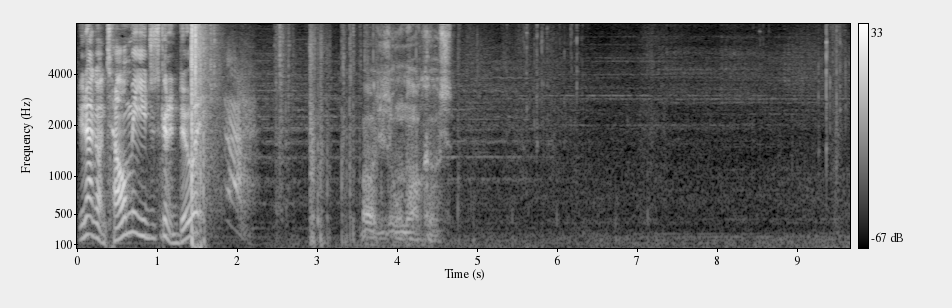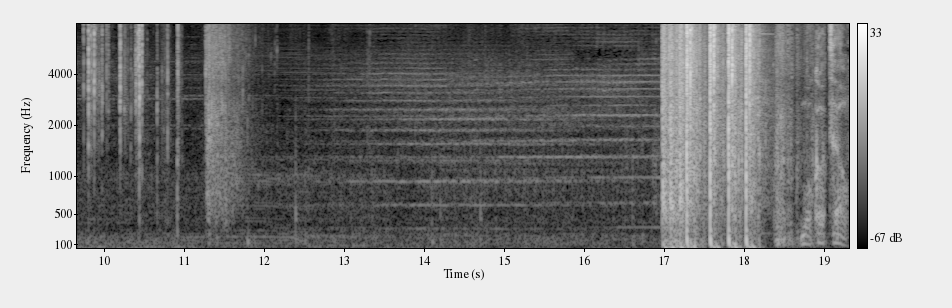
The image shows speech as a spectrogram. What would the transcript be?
You're not gonna tell me? You're just gonna do it? Barge is all narcos. More cartel.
